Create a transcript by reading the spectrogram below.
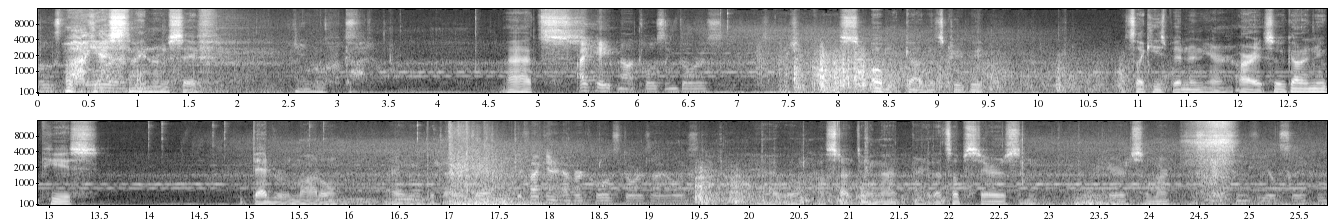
close the Ah, yes, the main room is safe. Oh, God. That's... I hate not closing doors. Oh my god, that's creepy. It's like he's been in here. Alright, so we've got a new piece. Bedroom model. Alright, we can put that right there. If I can ever close doors, I always do. Yeah, I will. I'll start doing that. Alright, that's upstairs and over here somewhere. Makes me feel safer.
